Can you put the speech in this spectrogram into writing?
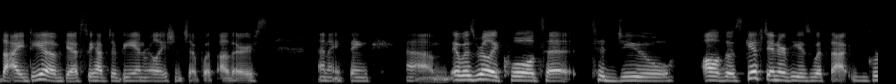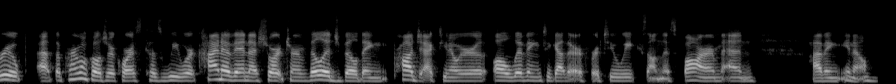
the idea of gifts we have to be in relationship with others. And i think um, it was really cool to to do all of those gift interviews with that group at the permaculture course because we were kind of in a short-term village building project you know we were all living together for two weeks on this farm and having you know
